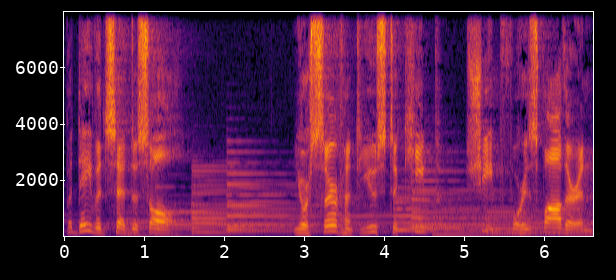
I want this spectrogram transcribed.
But David said to Saul, your servant used to keep sheep for his father, and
